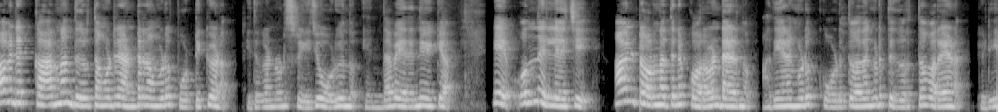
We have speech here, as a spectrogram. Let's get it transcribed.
അവന്റെ കാരണം തീർത്ത് അങ്ങോട്ട് രണ്ടെണ്ണം കൂടെ പൊട്ടിക്കുകയാണ് ഇത് കണ്ടുകൊണ്ട് ശ്രീജി ഓടി വന്നു. എന്താ വേദന ചോദിക്കാം. ഏ ഒന്നില്ല ചേച്ചി. അവന് ടൊർണത്തിന് കുറവുണ്ടായിരുന്നു. അത് ഞാൻ അങ്ങോട്ട് കൊടുത്തു. അതങ്ങോട്ട് തീർത്ത് പറയണം. എടി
